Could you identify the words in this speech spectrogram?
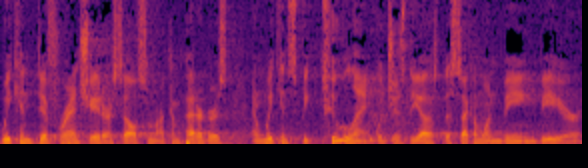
we can differentiate ourselves from our competitors, and we can speak two languages. The other, the second one being beer.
